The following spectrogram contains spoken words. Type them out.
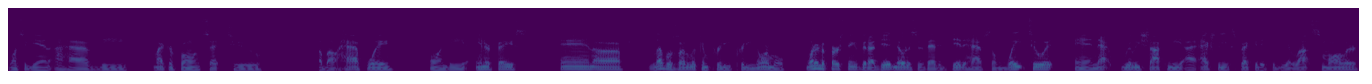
Once again, I have the microphone set to about halfway on the interface and uh, levels are looking pretty pretty normal. One of the first things that I did notice is that it did have some weight to it and that really shocked me. I actually expected it to be a lot smaller.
